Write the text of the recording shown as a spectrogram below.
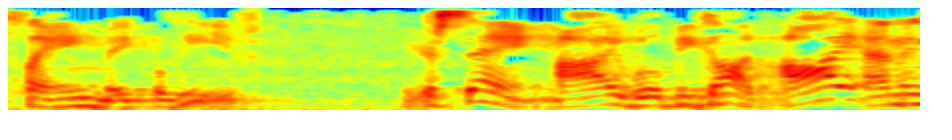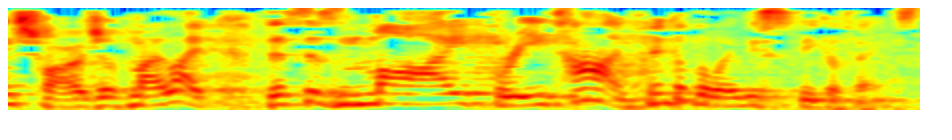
playing make believe. You're saying, I will be God. I am in charge of my life. This is my free time. Think of the way we speak of things.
